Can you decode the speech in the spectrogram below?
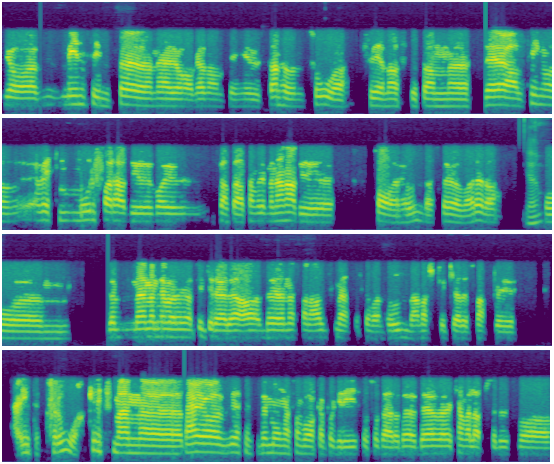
Jag minns inte när jag jagade någonting utan hund så senast, utan eh, det är allting. Och jag vet morfar hade ju, var ju framförallt, han- men han hade ju harhundar, stövare då. Ja. Och, um, det, men men det, jag tycker det det är, det är nästan allt som det ska vara en hund. Annars tycker jag det snabbt blir Nej, inte tråkigt, men eh, nej, jag vet inte. Det är många som vakar på gris och sådär. Och det, det kan väl absolut vara,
